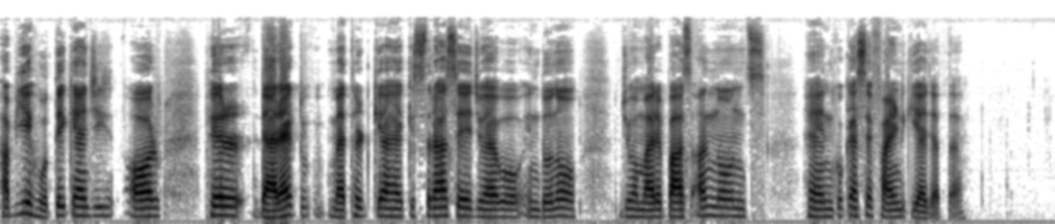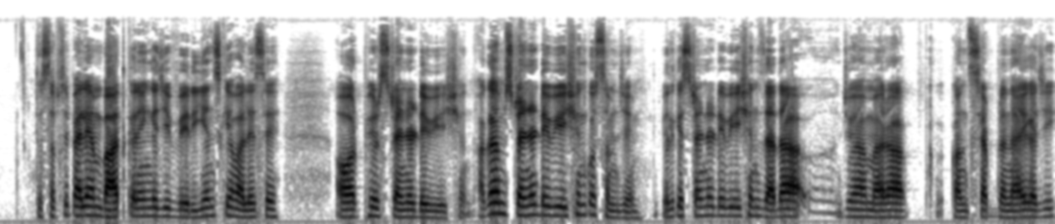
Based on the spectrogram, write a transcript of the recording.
अब ये होते क्या जी? और फिर डायरेक्ट मेथड क्या है? किस तरह से जो है वो इन दोनों जो हमारे पास अननोन्स हैं, इनको कैसे फाइंड किया जाता है? तो सबसे पहले हम बात करेंगे जी वेरिएंस के हवाले से और फिर स्टैंडर्ड डेविएशन अगर हम स्टैंडर्ड डेविएशन को समझें, बल्कि स्टैंडर्ड डेविएशन ज़्यादा जो है हमारा कॉन्सेप्ट बनाएगा जी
